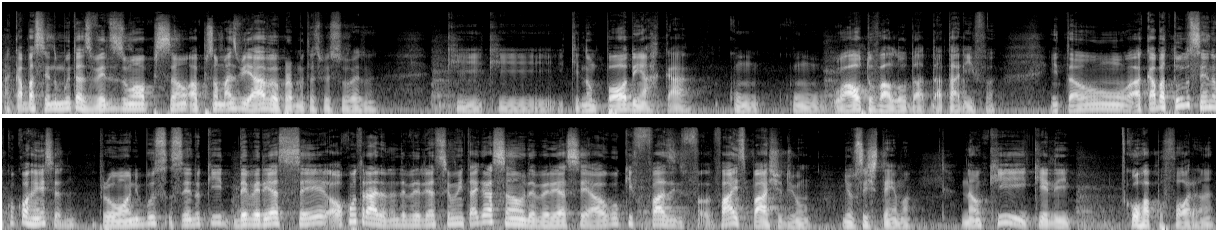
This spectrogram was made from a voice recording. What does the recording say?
acaba sendo muitas vezes uma opção, a opção mais viável para muitas pessoas, né? Que, que, que não podem arcar com, com o alto valor da, da tarifa. Então, acaba tudo sendo concorrência né? para o ônibus, sendo que deveria ser ao contrário, né? deveria ser uma integração, deveria ser algo que faz, faz parte de um, de um sistema, não que, que ele corra por fora. Né?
